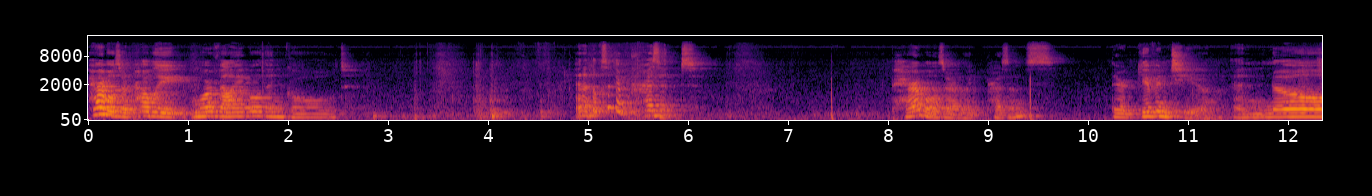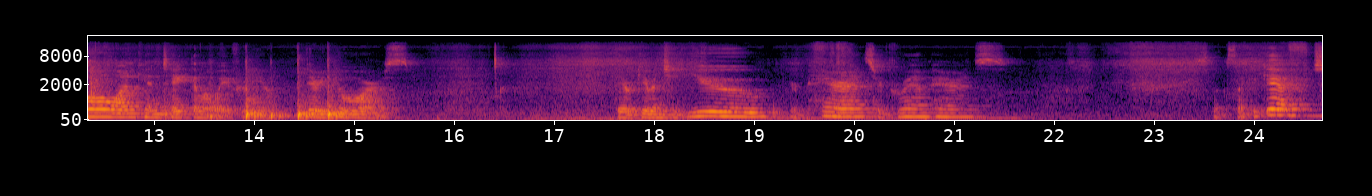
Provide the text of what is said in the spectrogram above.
Parables are probably more valuable than gold. And it looks like a present. Parables are like presents. They're given to you, and no one can take them away from you. They're yours. They're given to you, your parents, your grandparents. This looks like a gift.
